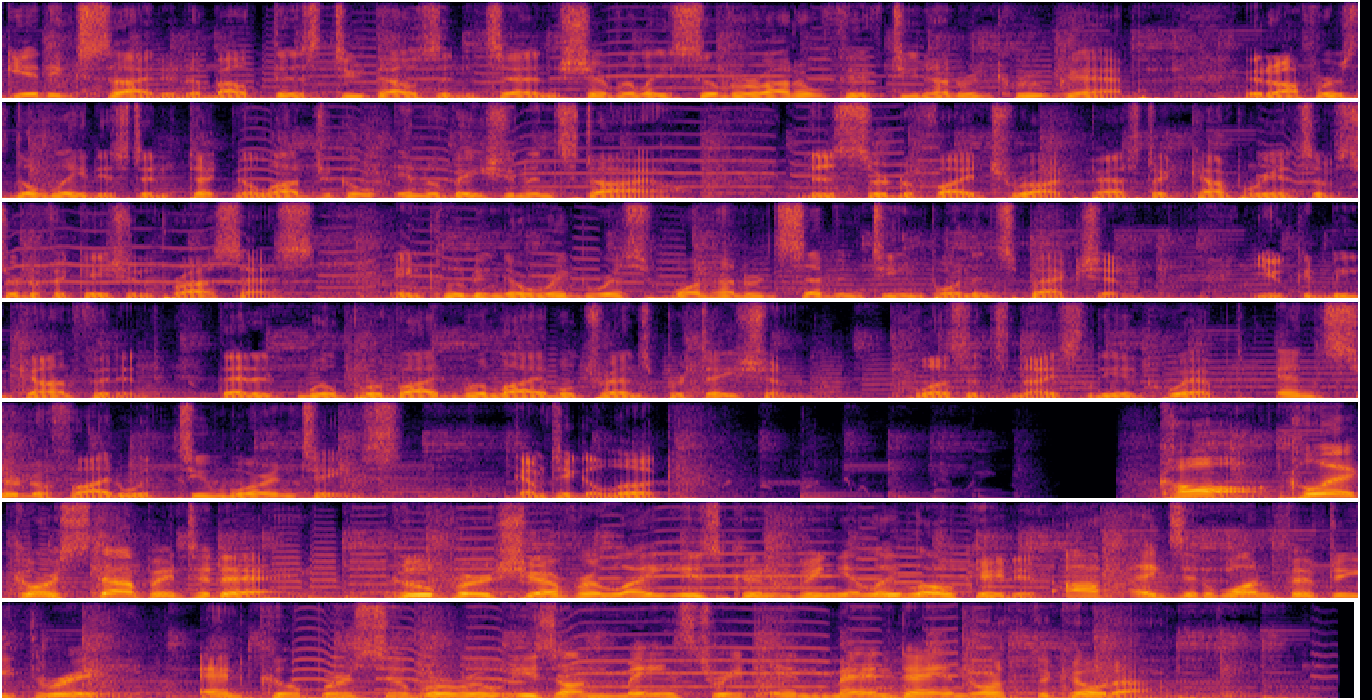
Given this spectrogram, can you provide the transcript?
Get excited about this 2010 Chevrolet Silverado 1500 Crew Cab. It offers the latest in technological innovation and style. This certified truck passed a comprehensive certification process, including a rigorous 117 point inspection. You can be confident that it will provide reliable transportation. Plus, it's nicely equipped and certified with two warranties. Come take a look. Call, click, or stop in today. Kupper Chevrolet is conveniently located off exit 153, and Kupper Subaru is on Main Street in Mandan, North Dakota.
